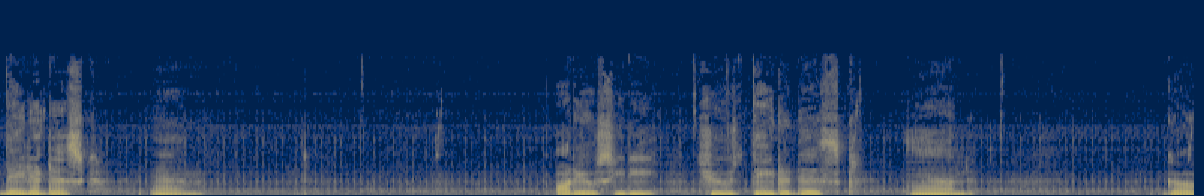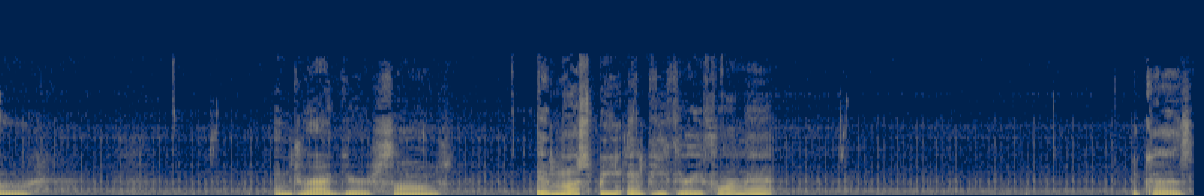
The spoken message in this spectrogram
data disk and audio CD. Choose data disk and go and drag your songs. It must be MP3 format because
